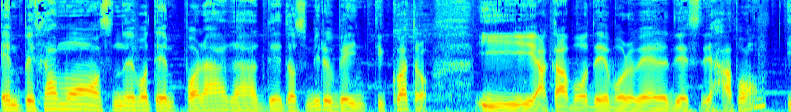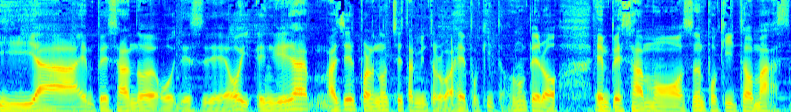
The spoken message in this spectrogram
empezamos nueva temporada de 2024 y acabo de volver desde Japón y ya empezando desde hoy. En realidad ayer por la noche también trabajé poquito, pero empezamos un poquito más.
